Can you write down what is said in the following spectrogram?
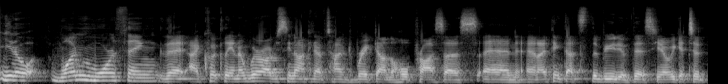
You know, one more thing that I quickly, and we're obviously not going to have time to break down the whole process, and and I think that's the beauty of this. You know, we get to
